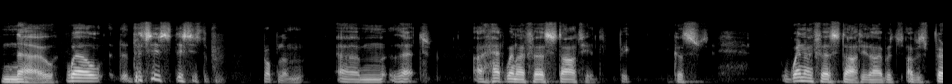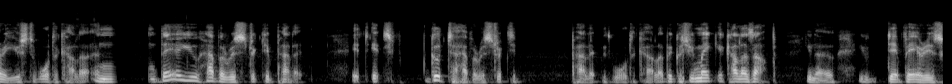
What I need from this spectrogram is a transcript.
No. Well, this is this is the problem um, that I had when I first started because when I first started, I was I was very used to watercolor, and there you have a restricted palette. It, it's good to have a restricted palette with watercolor because you make your colors up. You know, you, various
